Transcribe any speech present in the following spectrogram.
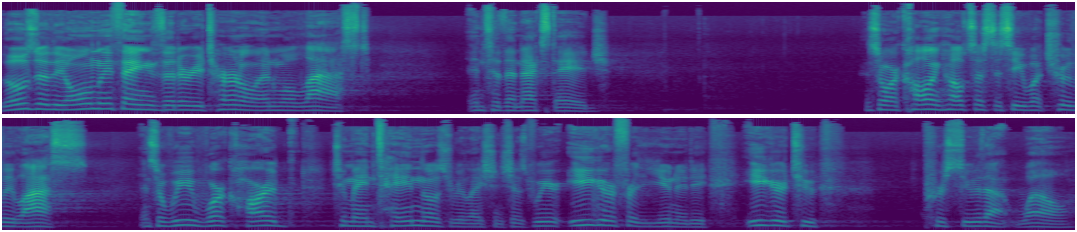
Those are the only things that are eternal and will last into the next age. And so our calling helps us to see what truly lasts. And so we work hard to maintain those relationships. We are eager for the unity, eager to pursue that well,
